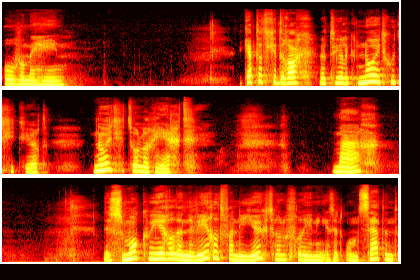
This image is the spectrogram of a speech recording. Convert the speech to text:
over me heen. Ik heb dat gedrag natuurlijk nooit goedgekeurd, nooit getolereerd. Maar de smokwereld en de wereld van de jeugdhulpverlening is een ontzettend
